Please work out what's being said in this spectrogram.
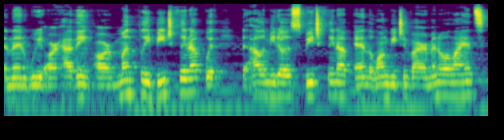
And then we are having our monthly beach cleanup with the Alamitos Beach Cleanup and the Long Beach Environmental Alliance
